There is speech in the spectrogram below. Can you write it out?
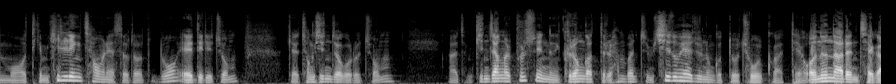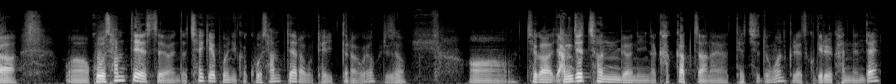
뭐, 어떻게 보면 힐링 차원에서도 애들이 좀, 정신적으로 좀, 아, 좀 긴장을 풀 수 있는 그런 것들을 한 번쯤 시도해 주는 것도 좋을 것 같아요. 어느 날은 제가 어, 고3 때였어요. 이제 책에 보니까 고3 때라고 돼 있더라고요. 그래서 어, 제가 양재천면이 이제 가깝잖아요. 대치동은. 그래서 거기를 갔는데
